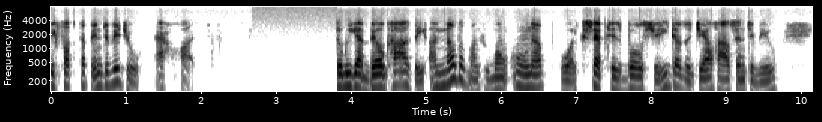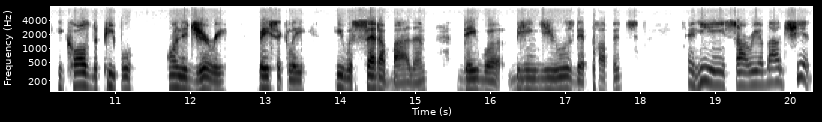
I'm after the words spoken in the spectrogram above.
a fucked up individual at heart. So we got Bill Cosby, another one who won't own up or accept his bullshit. He does a jailhouse interview. He calls the people on the jury. Basically, he was set up by them. They were being used, they're puppets. And he ain't sorry about shit.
